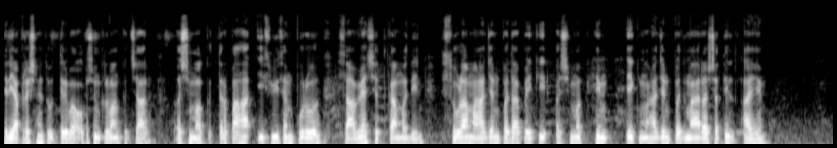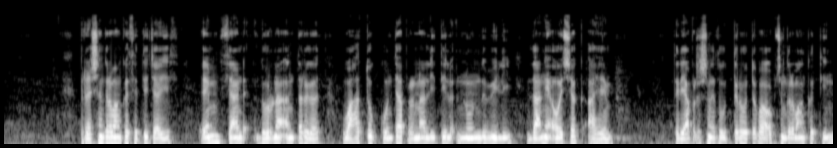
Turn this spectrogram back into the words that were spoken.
तर या प्रश्नाचं उत्तर आहे ऑप्शन क्रमांक चार अश्मक. तर पहा इसवी सन पूर्व सहाव्या शतकामधील सोळा महाजनपदापैकी अश्मक हे एक महाजनपद महाराष्ट्रातील आहे. प्रश्न क्रमांक सत्तेचाळीस. एम सँड धोरणाअंतर्गत वाहतूक कोणत्या प्रणालीतील नोंदविली जाणे आवश्यक आहे? तर या प्रश्नाचं उत्तर होतं पहा ऑप्शन क्रमांक तीन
